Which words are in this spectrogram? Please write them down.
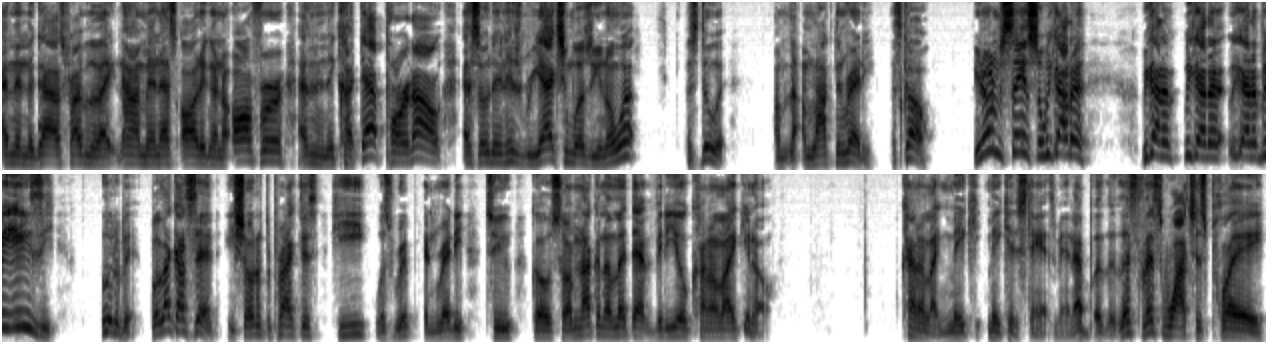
And then the guy was probably like, nah, man, that's all they're gonna offer. And then they cut that part out. And so then his reaction was, you know what? Let's do it. I'm I'm locked and ready. Let's go. You know what I'm saying? So we gotta, we gotta, we gotta, we gotta be easy a little bit. But like I said, he showed up to practice. He was ripped and ready to go. So I'm not gonna let that video kind of like, you know, kind of like make make his stance, man. That, let's let's watch his play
